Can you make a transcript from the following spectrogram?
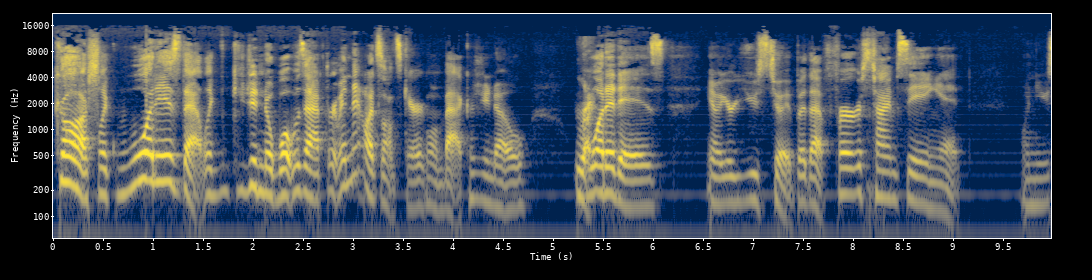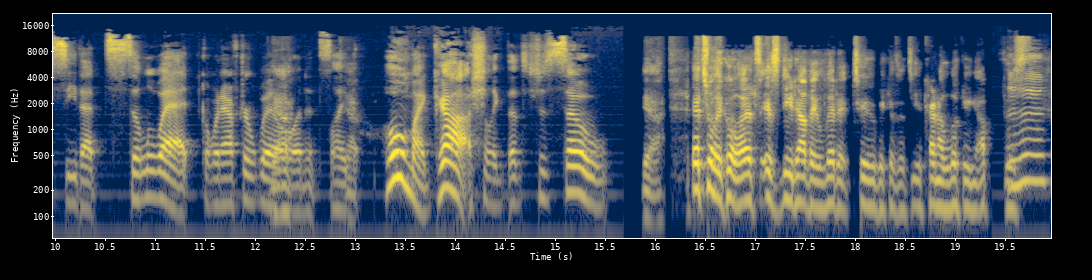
gosh, like what is that? Like you didn't know what was after him, and now it's not scary going back because you know Right. what it is. You know, you're used to it. But that first time seeing it, when you see that silhouette going after Will, Yeah. and it's like, Yeah. oh my gosh, like that's just so. Yeah, it's really cool. It's it's neat how they lit it too because it's you're kind of looking up this Mhm.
